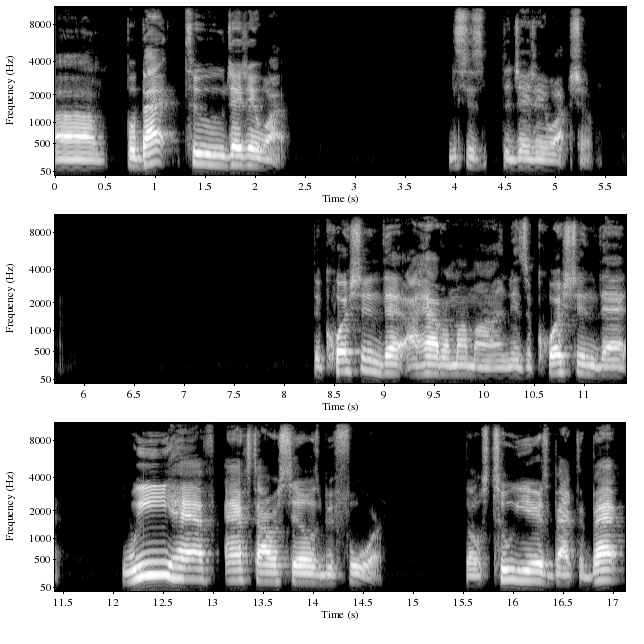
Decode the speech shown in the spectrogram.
Um, but back to JJ Watt. This is the JJ Watt show. The question that I have on my mind is a question that we have asked ourselves before. Those two years back to back,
